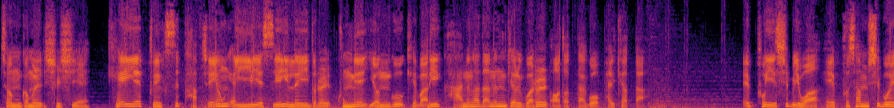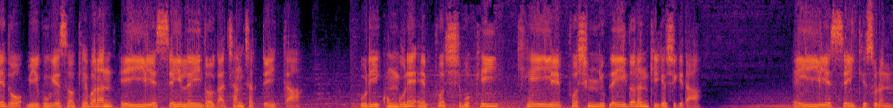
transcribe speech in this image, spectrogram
점검을 실시해 KFX 탑재용 AESA 레이더를 국내 연구 개발이 가능하다는 결과를 얻었다고 밝혔다. F-22와 F-35에도 미국에서 개발한 AESA 레이더가 장착돼 있다. 우리 공군의 F-15K, KF-16 레이더는 기계식이다. AESA 기술은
